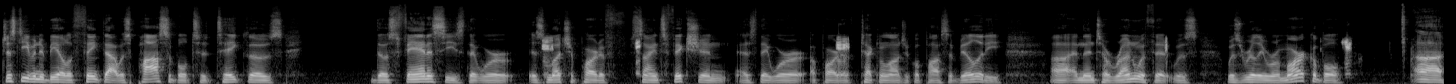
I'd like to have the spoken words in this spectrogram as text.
just even to be able to think that was possible to take those those fantasies that were as much a part of science fiction as they were a part of technological possibility, uh, and then to run with it was was really remarkable. Uh,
